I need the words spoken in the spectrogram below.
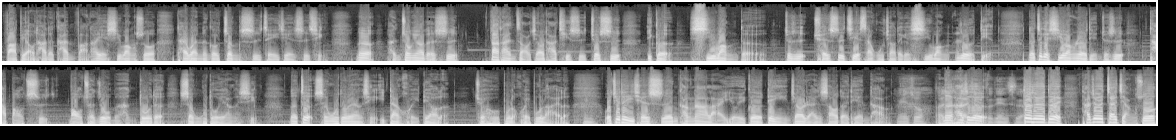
发表他的看法，他也希望说台湾能够正视这一件事情。那很重要的是，大潭早礁它其实就是一个希望的，就是全世界珊瑚礁的一个希望热点。那这个希望热点就是它保持保存着我们很多的生物多样性。那这生物多样性一旦毁掉了。就回不回不来了。嗯，我记得以前史恩康纳莱有一个电影叫《燃烧的天堂》，没错。那他这个对对对，他就是在讲说，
